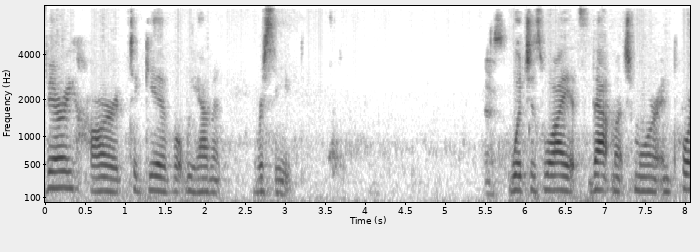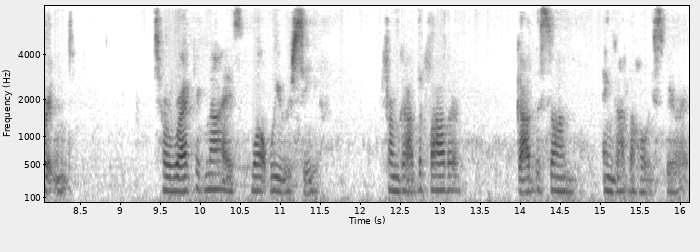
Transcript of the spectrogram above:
very hard to give what we haven't received, Yes. which is why it's that much more important to recognize what we receive from God the Father, God the Son, and God the Holy Spirit.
